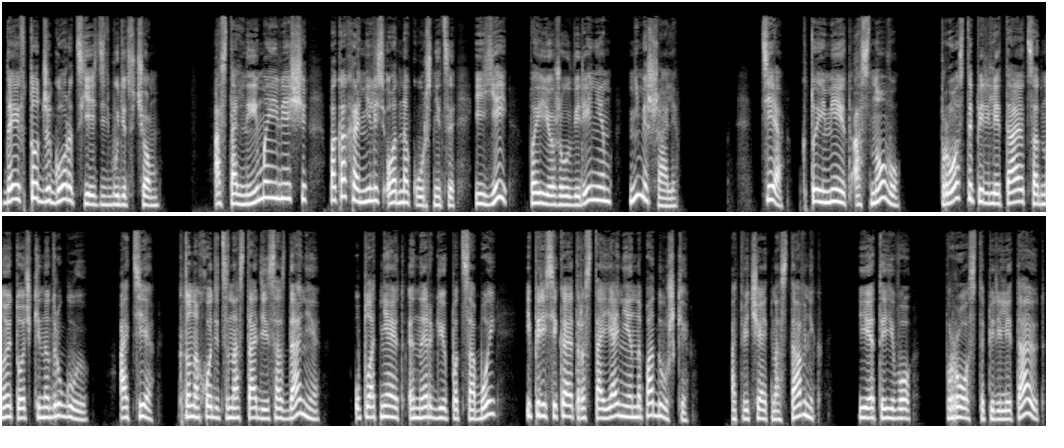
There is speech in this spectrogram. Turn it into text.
Да и в тот же город съездить будет в чем. Остальные мои вещи пока хранились у однокурсницы, и ей, по ее же уверениям, не мешали. Те, кто имеют основу, просто перелетают с одной точки на другую, а те, кто находится на стадии создания, уплотняют энергию под собой и пересекают расстояние на подушке, отвечает наставник, и это его «просто перелетают»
